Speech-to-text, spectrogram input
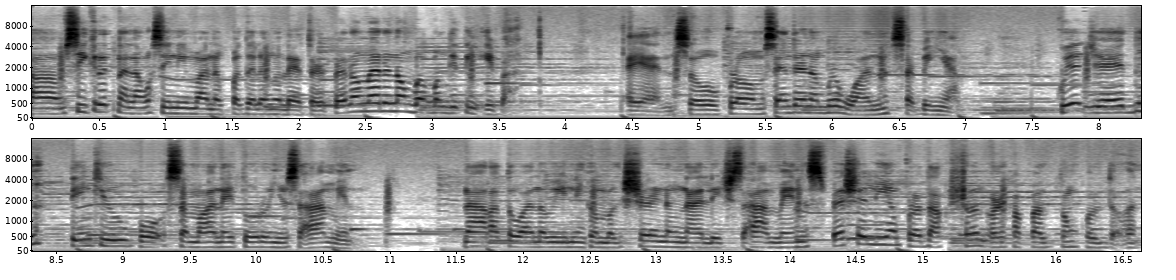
um, secret na lang kung sino yung nagpadala ng letter. Pero meron akong babanggiting iba. Ayan. So, from center number one, sabi niya, Kuya Jed, thank you po sa mga naituro niyo sa amin. Nakakatuwa na willing ka mag-share ng knowledge sa amin, especially ang production or kapag tungkol doon.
